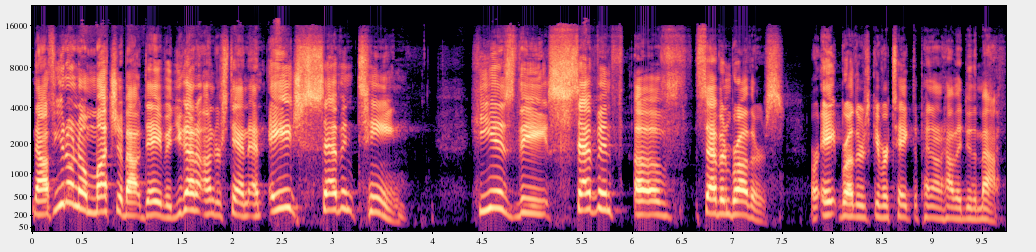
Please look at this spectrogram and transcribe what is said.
Now, if you don't know much about David, you got to understand at age 17, he is the seventh of seven brothers, or eight brothers, give or take, depending on how they do the math.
